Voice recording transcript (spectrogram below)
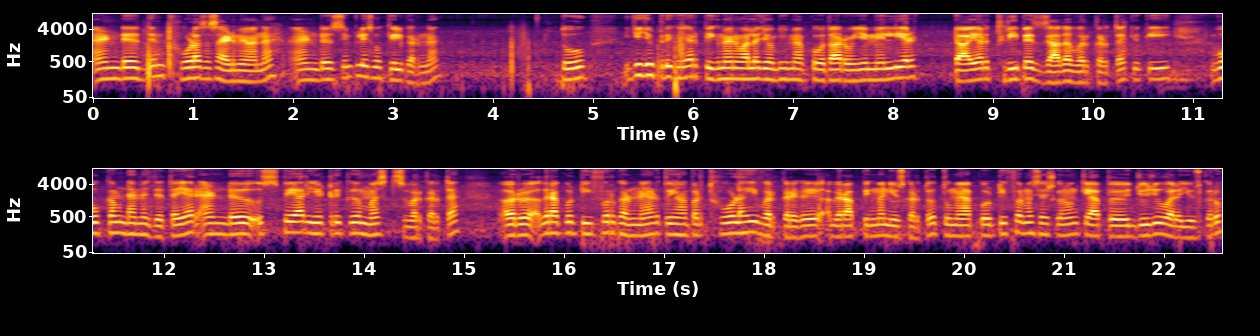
एंड देन थोड़ा सा साइड में आना है एंड सिंपली इसको किल करना है। तो ये जो ट्रिक है यार पिगमैन वाला जो अभी मैं आपको बता रहा हूँ, ये मेनली यार टायर थ्री पे ज़्यादा वर्क करता है क्योंकि वो कम डैमेज देता है यार एंड उस पर यार ये ट्रिक मस्त वर्क करता है। और अगर आपको टी फोर करना है यार तो यहाँ पर थोड़ा ही वर्क करेगा। अगर आप पिगमैन यूज़ करते हो तो मैं आपको टी फोर में सजेस्ट करूँगा कि आप जूजू वाला यूज़ करो।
